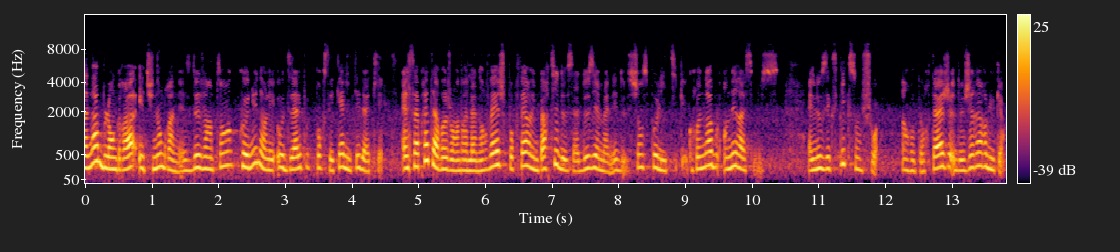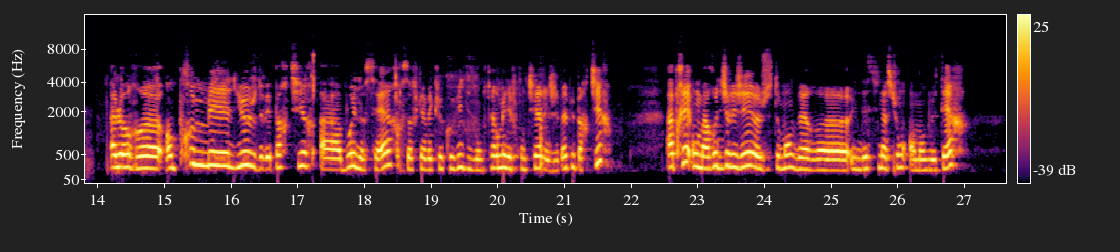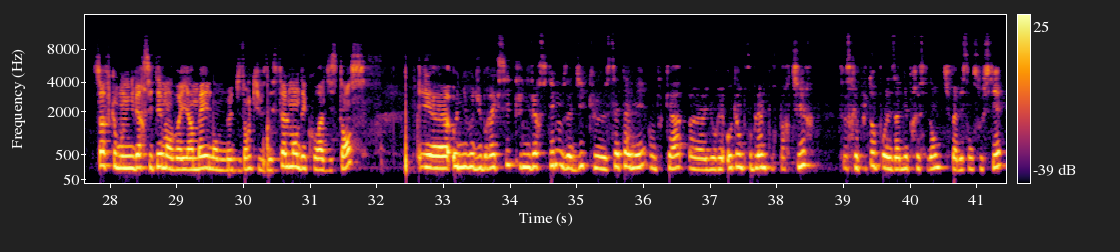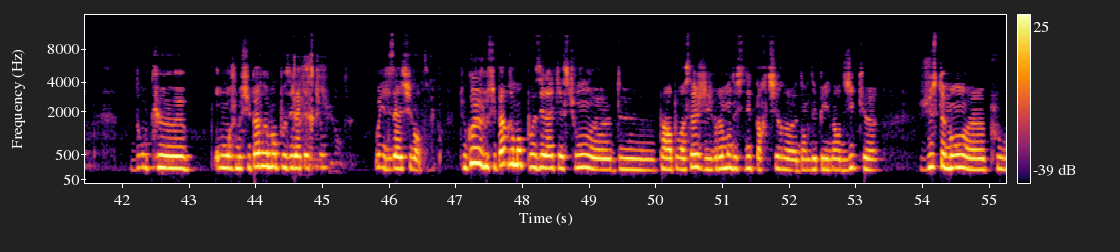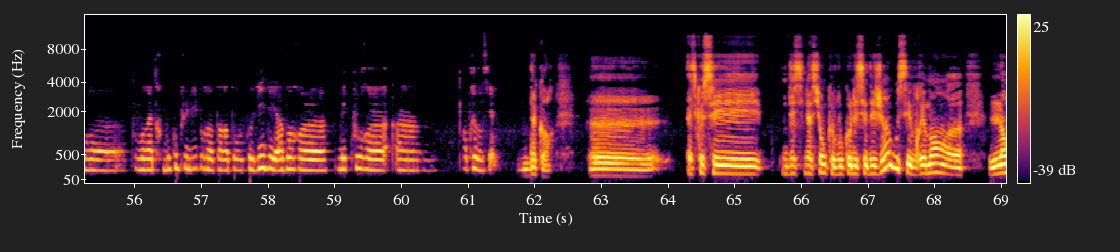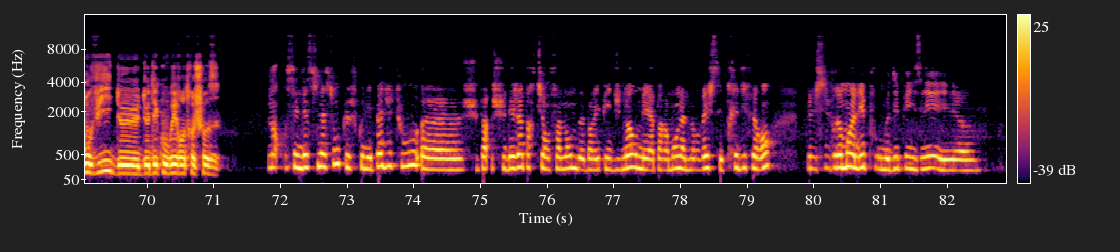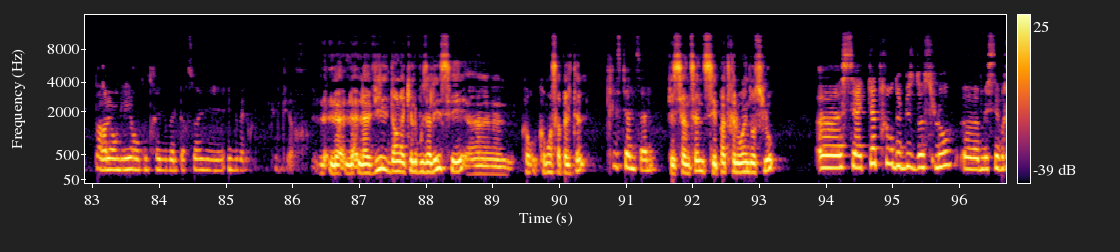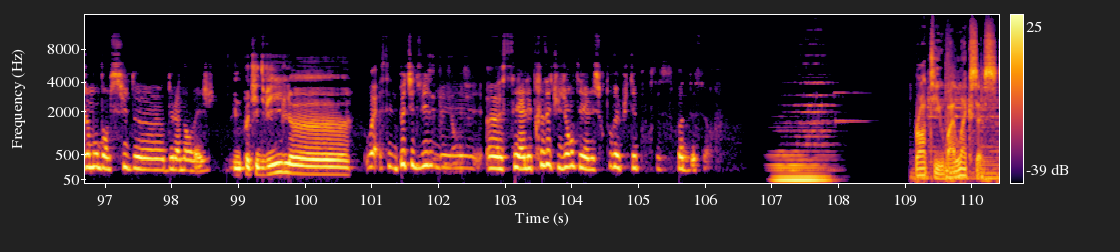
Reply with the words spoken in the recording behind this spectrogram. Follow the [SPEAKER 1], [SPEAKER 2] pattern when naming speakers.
[SPEAKER 1] Anna Blangras est une embranaise de 20 ans connue dans les Hautes-Alpes pour ses qualités d'athlète. Elle s'apprête à rejoindre la Norvège pour faire une partie de sa deuxième année de sciences politiques Grenoble en Erasmus. Elle nous explique son choix. Un reportage de Gérard Lucas.
[SPEAKER 2] Alors, euh, en premier lieu, je devais partir à Buenos Aires, sauf qu'avec le Covid, ils ont fermé les frontières et j'ai pas pu partir. Après, on m'a redirigé euh, justement vers euh, une destination en Angleterre, sauf que mon université m'a envoyé un mail en me disant qu'ils faisaient seulement des cours à distance. Et au niveau du Brexit, l'université nous a dit que cette année, en tout cas, il y aurait aucun problème pour partir. Ce serait plutôt pour les années précédentes qu'il fallait s'en soucier. Donc, Bon, je me suis pas vraiment posé la question. Oui, les années suivantes. Du coup, je me suis pas vraiment posé la question euh, de par rapport à ça. J'ai vraiment décidé de partir euh, dans des pays nordiques, euh, justement pour pouvoir être beaucoup plus libre par rapport au Covid et avoir mes cours en présentiel.
[SPEAKER 3] D'accord. Est-ce que c'est une destination que vous connaissez déjà ou c'est vraiment l'envie de, de découvrir autre chose?
[SPEAKER 2] Non, c'est une destination que je connais pas du tout. Euh, je, suis je suis déjà partie en Finlande, dans les pays du Nord, mais apparemment la Norvège c'est très différent. Je suis vraiment allée pour me dépayser et euh, parler anglais, rencontrer une nouvelle personne et une nouvelle culture.
[SPEAKER 3] La, ville dans laquelle vous allez, c'est euh, comment s'appelle-t-elle?
[SPEAKER 2] Christiansen.
[SPEAKER 3] Christiansen, c'est pas très loin d'Oslo?
[SPEAKER 2] C'est à 4 heures de bus d'Oslo, mais c'est vraiment dans le sud de la Norvège.
[SPEAKER 3] Une petite ville
[SPEAKER 2] Ouais, c'est une petite ville, mais euh, c'est, elle est très étudiante et elle est surtout réputée pour ses spots de surf.
[SPEAKER 4] Brought to you by Lexus.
